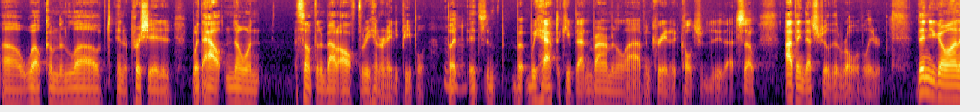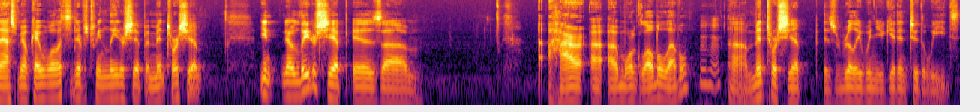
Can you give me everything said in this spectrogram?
uh, welcomed and loved and appreciated without knowing something about all 380 people but mm-hmm. it's but we have to keep that environment alive and create a culture to do that. So I think that's really the role of leader. Then you go on and ask me, okay, well, what's the difference between leadership and mentorship? You know, leadership is um, a higher, a, a, more global level. Mm-hmm. Uh, mentorship is really when you get into the weeds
